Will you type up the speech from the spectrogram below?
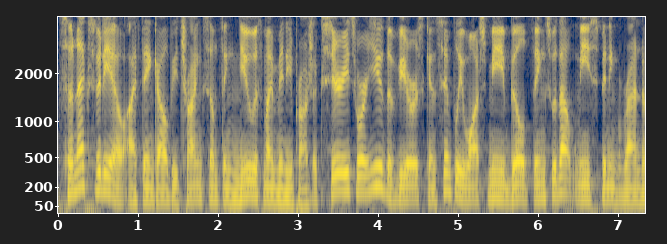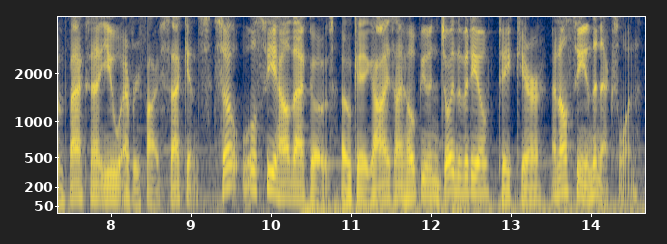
So next video, I think I'll be trying something new with my mini project series where you the viewers can simply watch me build things without me spinning random facts at you every 5 seconds. So we'll see how that goes. Okay guys, I hope you enjoyed the video, take care, and I'll see you in the next one.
